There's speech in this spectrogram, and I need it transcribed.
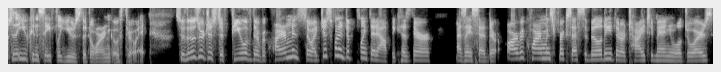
so that you can safely use the door and go through it. So those are just a few of the requirements. So I just wanted to point that out because there, as I said, there are requirements for accessibility that are tied to manual doors.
